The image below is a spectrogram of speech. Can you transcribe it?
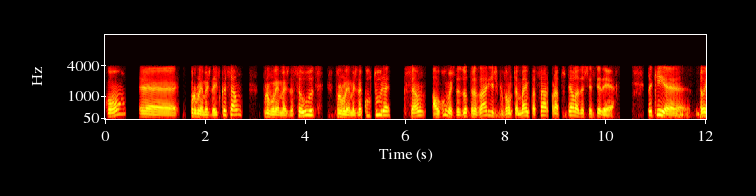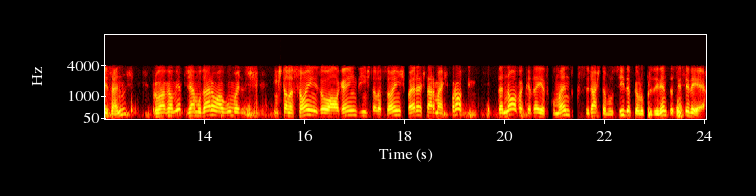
com uh, problemas da educação, problemas da saúde, problemas da cultura, que são algumas das outras áreas que vão também passar para a tutela da CCDR. Daqui a dois anos, provavelmente já mudaram algumas instalações ou alguém de instalações para estar mais próximo da nova cadeia de comando que será estabelecida pelo presidente da CCDR.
